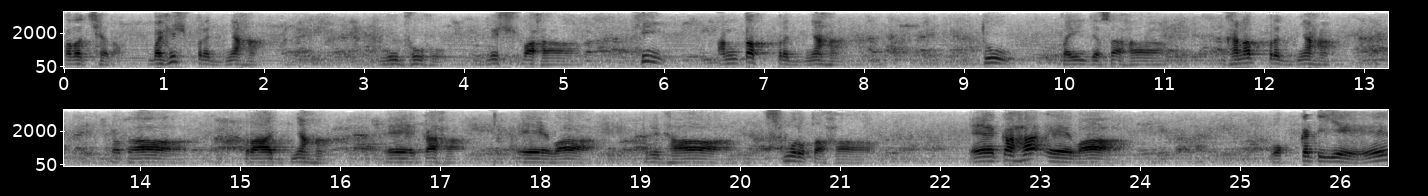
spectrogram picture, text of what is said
పదచ్ఛేదం బహిష్ప్రజ్ఞ విభు విశ్వ హి అంతఃప్రజ్ఞ తు తైజస ఘనప్రజ్ఞ తథా ప్రాజ్ఞ ఏక ఏవ త్రిధా స్మృత. ఏక ఏవా. ఒక్కటియే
